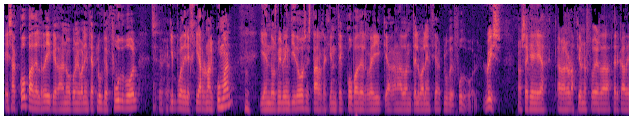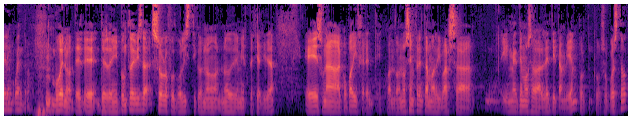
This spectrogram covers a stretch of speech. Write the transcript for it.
esa Copa del Rey que ganó con el Valencia Club de Fútbol, sí. equipo que dirigía Ronald Koeman, mm. y en 2022 esta reciente Copa del Rey que ha ganado ante el Valencia Club de Fútbol. Luis, no sé qué valoración nos puedes dar acerca del encuentro. Bueno, desde, desde mi punto de vista solo futbolístico, no, no de mi especialidad es una copa diferente. Cuando no se enfrenta Madrid Barça y metemos al Atleti también, por, por, supuesto,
